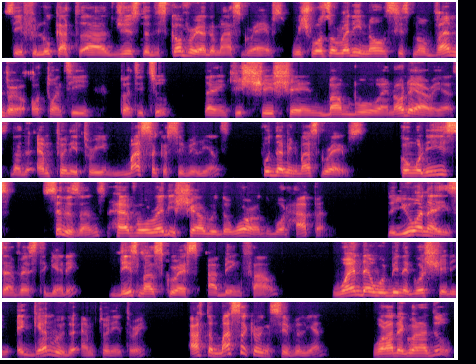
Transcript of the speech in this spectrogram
See, if you look at uh, just the discovery of the mass graves, which was already known since November of 2022, that in Kishishe and Bambo and other areas, that the M23 massacre civilians, put them in mass graves. Congolese citizens have already shared with the world what happened. The UN is investigating. These mass graves are being found. When they will be negotiating again with the M23, after massacring civilians, what are they going to do?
